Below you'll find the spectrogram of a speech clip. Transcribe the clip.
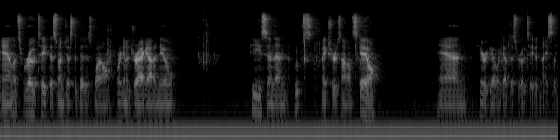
And let's rotate this one just a bit as well. We're going to drag out a new piece and then, oops, make sure it's not on scale. And here we go, we got this rotated nicely.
